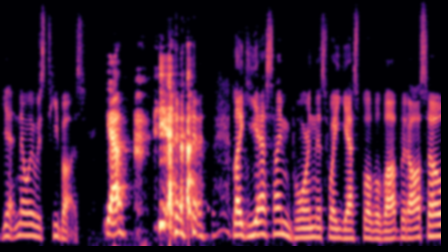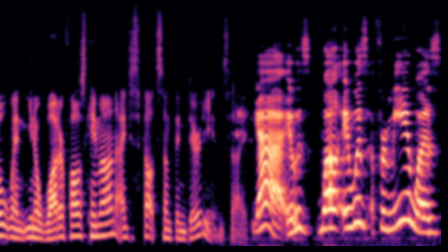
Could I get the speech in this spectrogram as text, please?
yeah, no, it was T-Boz. Yeah. Yeah. like yes, I'm born this way, yes, blah blah blah, but also when, you know, waterfalls came on, I just felt something dirty inside. Yeah, it was well, it was for me it was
